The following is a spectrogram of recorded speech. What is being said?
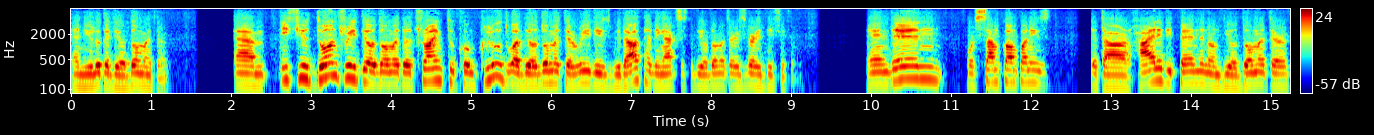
and you look at the odometer. Um, if you don't read the odometer, trying to conclude what the odometer read is without having access to the odometer is very difficult. And then for some companies, that are highly dependent on the odometer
